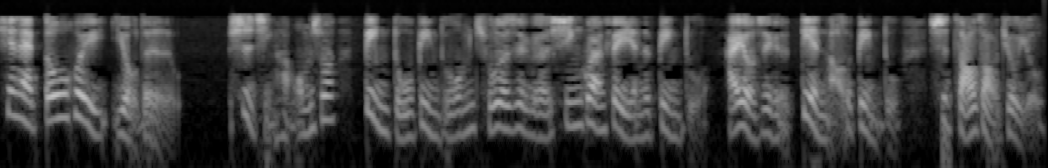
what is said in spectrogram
现在都会有的事情哈。我们说病毒，病毒，我们除了这个新冠肺炎的病毒，还有这个电脑的病毒，是早早就有。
